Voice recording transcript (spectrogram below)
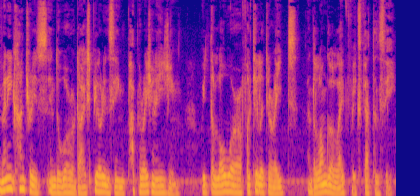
Many countries in the world are experiencing population aging with the lower fertility rates and the longer life expectancy.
